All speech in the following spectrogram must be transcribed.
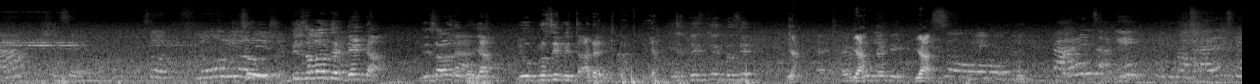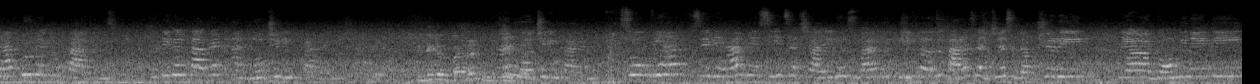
Now, she said. So slowly so only you should. these are all the data. These are all the data. Yeah. You proceed with adult. Yeah. Yes, this this this yeah. Yeah. yeah. So, parents again, in parents, we have two types of parents. Critical parent and nurturing parent. Critical parent, And critical. nurturing parent. So, we have, say, we have we have seen such childhoods where the people, the parents are just luxury, they are dominating,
